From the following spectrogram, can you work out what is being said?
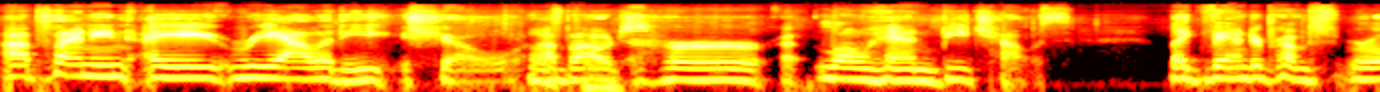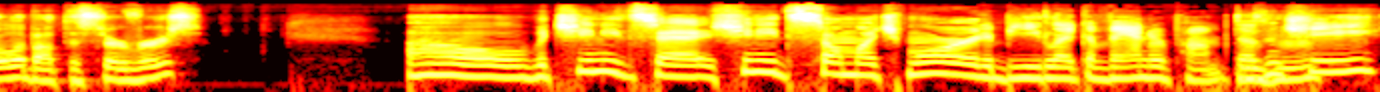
uh, planning a reality show about her uh, Lohan beach house, like Vanderpump Rules about the servers. Oh, but she needs to. She needs so much more to be like a Vanderpump, doesn't Mhm. she?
